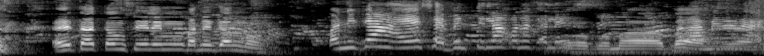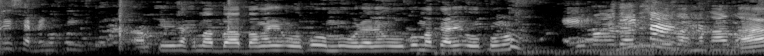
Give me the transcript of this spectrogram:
eh, ito itong siling panigang mo. Panigang, eh, 70 lang ako nag-alis. Oh, bumaba. Marami na naalis, 70. Ang pinakamababa ngayon upo, umuulan ng upo. Magkano yung upo mo? Eh, lima. Ha?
